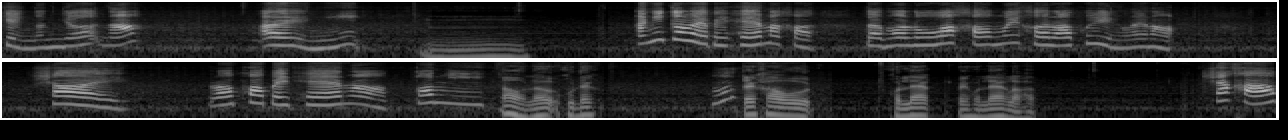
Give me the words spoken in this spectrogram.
เก่งกันเยอะนะอะไรอย่างนี้อืมอันนี้ก็เลยไปเทสอะค่ะ แต่มารู้ว่าเขาไม่เคยรับผู้หญิงเลยเนาะใช่ แล้วพอไปเทสอะก็มี อ้าวแล้วคุณได้ หึ ได้เข้าคนแรกเป็นคนแรกเหรอครับ ใช่ครับ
